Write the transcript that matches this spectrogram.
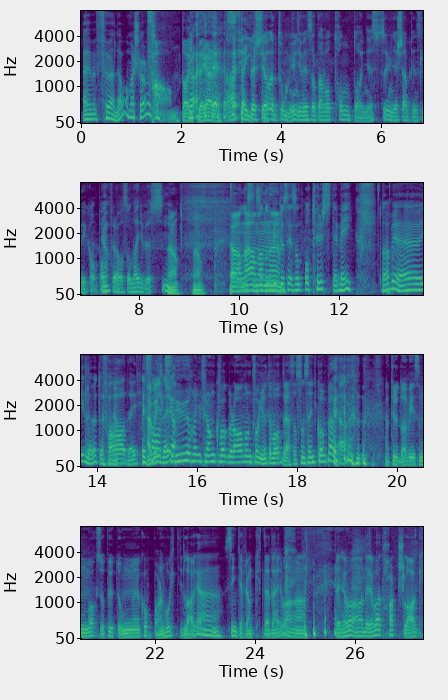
Jeg føler jeg var meg sjøl. Altså. Faen, da gikk det galt. Jeg fikk beskjed av en Tommy underveis at jeg var tanta hans under Champions League-kampene, Ja. for jeg var så nervøs. Ja, ja. Ja var nei, nesten sånn at men han begynte eh, å si sånn 'Å trøste meg'. Da blir det ille, vet du. Fader. Ja. jeg vil Fader, ja. tro han Frank var glad når han fant ut det var adressa som sendte kampen. jeg trodde vi som vokste opp utom Kopparen, holdt i lag. Sinte Frank. Det der var Dere var, dere var et hardt slag.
